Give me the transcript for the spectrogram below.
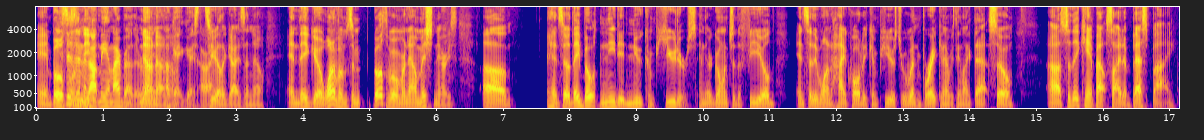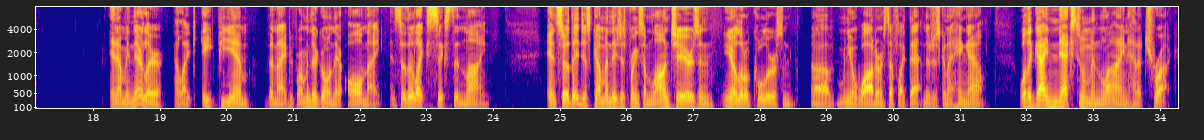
and both. this of them isn't about needed- me and my brother. No, right? no, no. Okay, good. All two right. other guys I know, and they go. One of them's both of them are now missionaries, um, and so they both needed new computers, and they're going to the field, and so they wanted high quality computers so we wouldn't break and everything like that. So, uh, so they camp outside of Best Buy, and I mean they're there at like 8 p.m. the night before. I mean they're going there all night, and so they're like sixth in line. And so they just come and they just bring some lawn chairs and you know a little cooler, some uh, you know water and stuff like that, and they're just gonna hang out. Well, the guy next to him in line had a truck,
